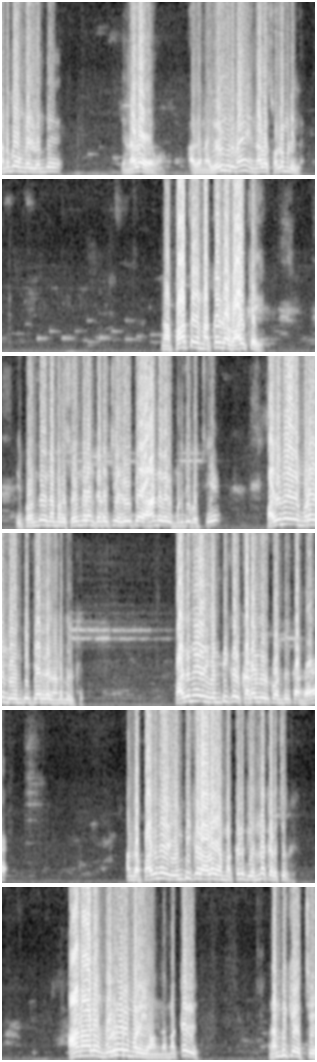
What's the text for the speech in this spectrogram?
அனுபவங்கள் வந்து என்னால் அதை நான் எழுதிடுவேன் என்னால் சொல்ல முடியல. நான் பார்த்த மக்களோட வாழ்க்கை இப்போ வந்து நமக்கு சுதந்திரம் கிடைச்சி எழுபத்தி ஆண்டுகள் முடிஞ்சு போச்சு. பதினேழு முறை இந்த எம்பி தேர்தல் நடந்திருக்கு. பதினேழு எம்பிக்கள் கடலூருக்கு வந்திருக்காங்க. அந்த பதினேழு எம்பிக்களால் என் மக்களுக்கு என்ன கிடைச்சிருக்கு? ஆனாலும் ஒரு ஒரு முறையும் அந்த மக்கள் நம்பிக்கை வச்சு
